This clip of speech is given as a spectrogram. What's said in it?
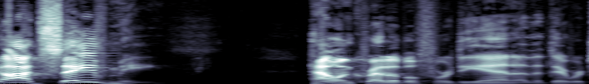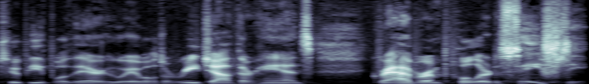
God, save me! How incredible for Deanna that there were two people there who were able to reach out their hands, grab her, and pull her to safety.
